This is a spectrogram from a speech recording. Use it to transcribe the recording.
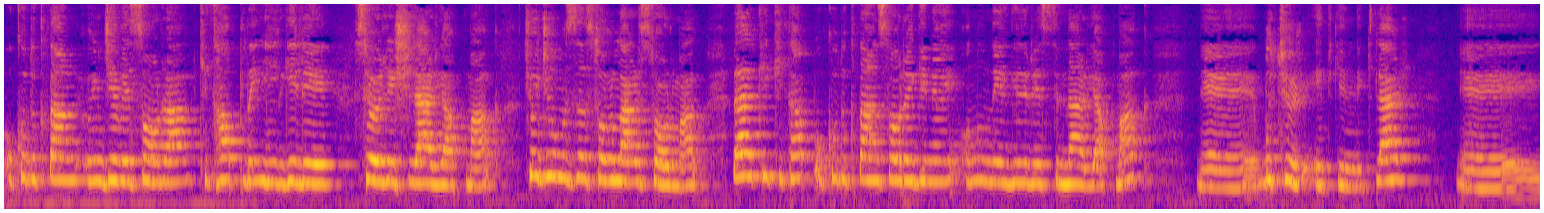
okuduktan önce ve sonra kitapla ilgili söyleşiler yapmak, çocuğumuza sorular sormak, belki kitap okuduktan sonra yine onunla ilgili resimler yapmak, e, bu tür etkinlikler e,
